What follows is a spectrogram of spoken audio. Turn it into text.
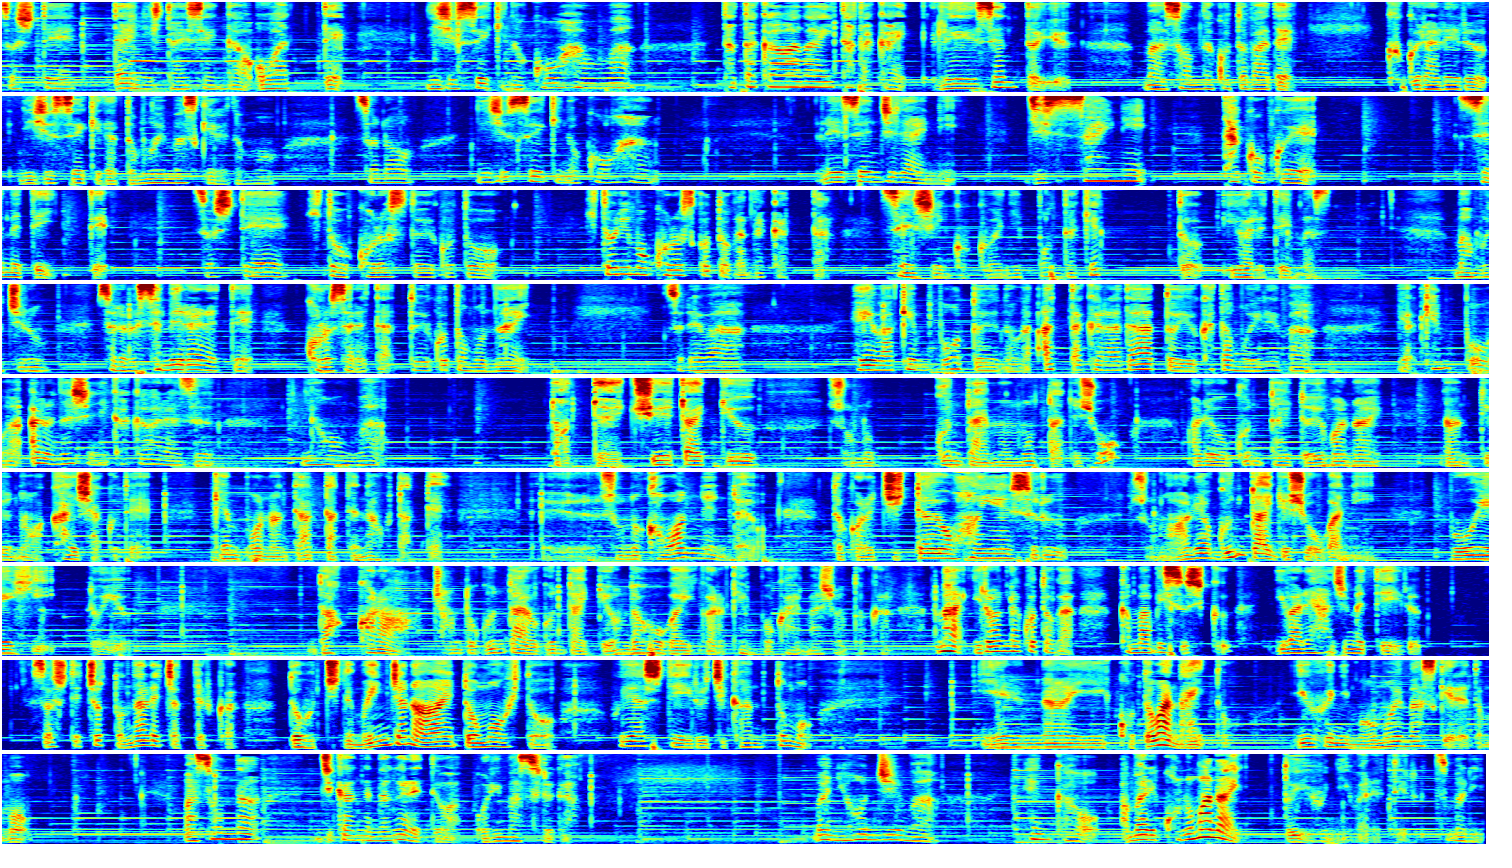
そして第二次大戦が終わって20世紀の後半は戦わない戦い冷戦というまあそんな言葉でくくられる20世紀だと思いますけれどもその20世紀の後半冷戦時代に実際に他国へ攻めていってそして人を殺すということを一人も殺すことがなかった先進国は日本だけと言われています。まあもちろんそれは責められて殺されたということもない。それは平和憲法というのがあったからだという方もいればいや憲法があるなしにかかわらず日本はだって自衛隊っていうその軍隊も持ったでしょ？あれを軍隊と呼ばないなんていうのは解釈で憲法なんてあったってなくたって、えー、そんな変わんねえんだよ。だから実態を反映するそのあれは軍隊でしょうがに防衛費という。だからちゃんと軍隊は軍隊って呼んだ方がいいから憲法変えましょうとかまあいろんなことがかまびすしく言われ始めている。そしてちょっと慣れちゃってるからどっちでもいいんじゃないと思う人を増やしている時間とも言えないことはないというふうにも思いますけれどもまあそんな時間が流れてはおりまするがまあ日本人は変化をあまり好まないというふうに言われている。つまり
